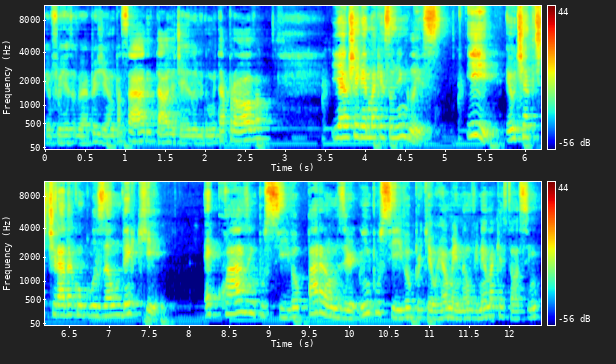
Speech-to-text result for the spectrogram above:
eu fui resolver o OEPG ano passado e tal, já tinha resolvido muita prova. E aí eu cheguei numa questão de inglês. E eu tinha tirado a conclusão de que é quase impossível, para não dizer impossível, porque eu realmente não vi nenhuma questão assim,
